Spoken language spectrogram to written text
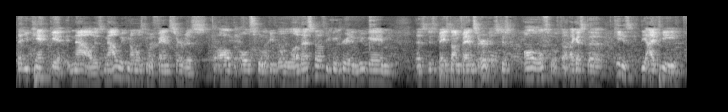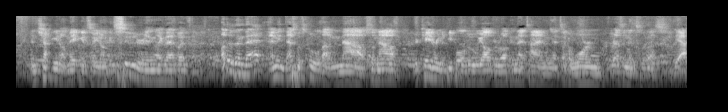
that you can't get now is now we can almost do a fan service to all the old school people who love that stuff. You can create a new game that's just based on fan service, just all old school stuff. I guess the key is the IP and ch- you know making it so you don't get sued or anything like that. But other than that, I mean that's what's cool about now. So now you're catering to people who we all grew up in that time, and that's like a warm resonance with us. Yeah.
